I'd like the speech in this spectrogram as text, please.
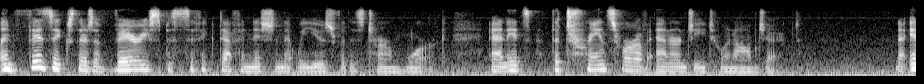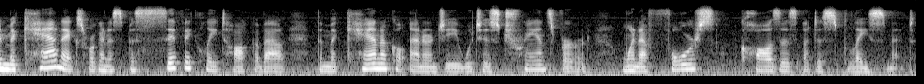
In physics, there's a very specific definition that we use for this term work, and it's the transfer of energy to an object. Now, in mechanics, we're going to specifically talk about the mechanical energy which is transferred when a force causes a displacement.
